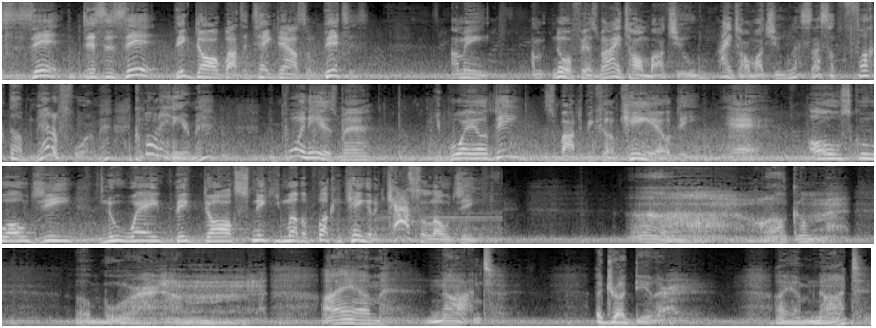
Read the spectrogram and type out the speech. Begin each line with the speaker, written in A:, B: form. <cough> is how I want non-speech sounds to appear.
A: This is it. This is it. Big dog about to take down some bitches. I mean, I mean, no offense, man. I ain't talking about you. I ain't talking about you. That's that's a fucked up metaphor, man. Come on in here, man. The point is, man, your boy LD is about to become King LD. Yeah. Old school OG, new wave, big dog, sneaky motherfucking king of the castle OG.
B: Ah, welcome aboard. I am not a drug dealer. I am not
